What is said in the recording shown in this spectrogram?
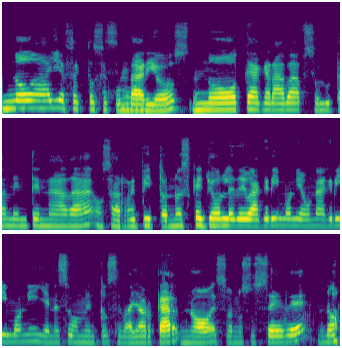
no hay efectos secundarios, no te agrava absolutamente nada. O sea, repito, no es que yo le dé agrimony a una agrimony y en ese momento se vaya a ahorcar. No, eso no sucede. No,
